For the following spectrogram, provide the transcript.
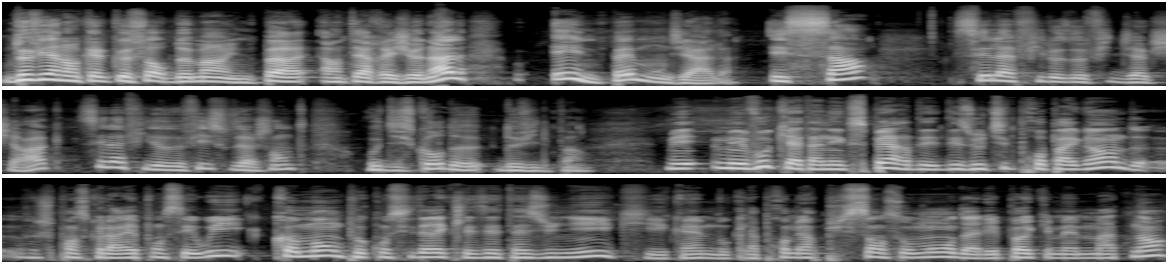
devienne en quelque sorte demain une paix interrégionale et une paix mondiale. Et ça, c'est la philosophie de Jacques Chirac, c'est la philosophie sous-jacente au discours de, de Villepin. Mais, vous qui êtes un expert des, des outils de propagande, je pense que la réponse est oui. Comment on peut considérer que les États-Unis, qui est quand même donc la première puissance au monde à l'époque et même maintenant,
